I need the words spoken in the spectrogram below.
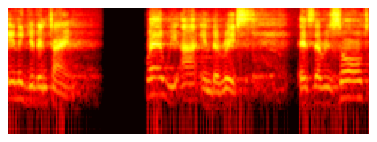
any given time, where we are in the race, is the result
